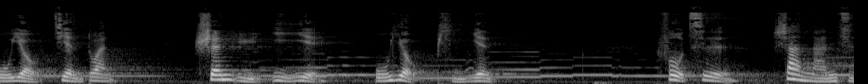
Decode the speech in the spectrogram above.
无有间断，身语意业无有疲厌。复次，善男子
